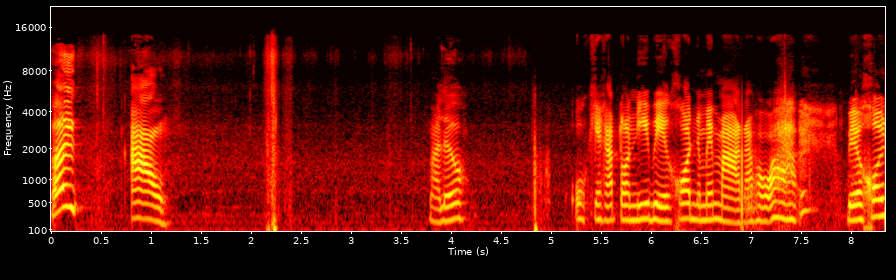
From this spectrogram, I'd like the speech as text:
เฮ้ยอ้าวมาเร็ว โอเคครับ ตอนนี้เบคอนยังไม่มานะ เพราะว่า เบคอน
